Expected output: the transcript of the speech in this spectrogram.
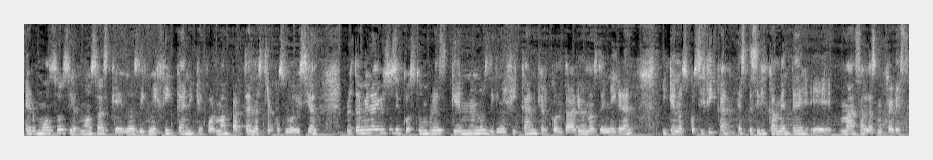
hermosos y hermosas que nos dignifican y que forman parte de nuestra cosmovisión, pero también hay usos y costumbres que no nos dignifican, que al contrario nos denigran y que nos cosifican, específicamente eh, más a las mujeres.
